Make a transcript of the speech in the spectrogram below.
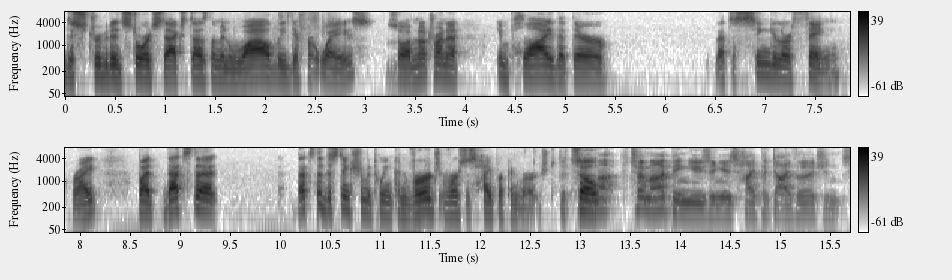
distributed storage stacks does them in wildly different ways. So I'm not trying to imply that they're that's a singular thing, right? But that's the that's the distinction between converged versus hyperconverged. The term, so, I, the term I've been using is hyperdivergence.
